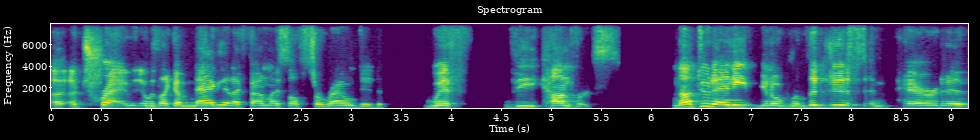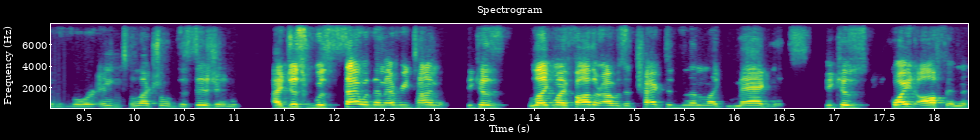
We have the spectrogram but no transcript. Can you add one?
a, a it was like a magnet. I found myself surrounded with the converts, not due to any you know religious imperative or intellectual decision. I just was sat with them every time because, like my father, I was attracted to them like magnets because quite often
